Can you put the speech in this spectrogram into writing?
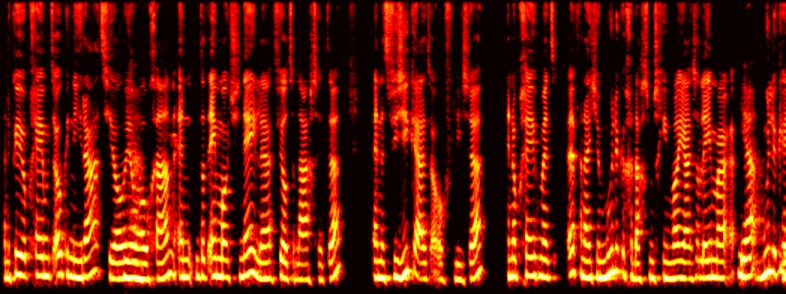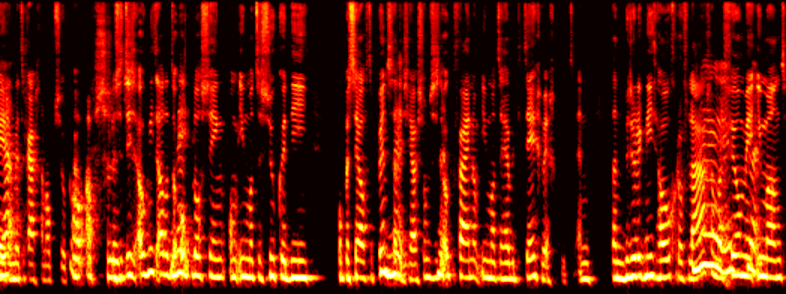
dan kun je op een gegeven moment ook in die ratio heel hoog gaan en dat emotionele veel te laag zitten en het fysieke uit het oog verliezen. En op een gegeven moment, eh, vanuit je moeilijke gedachten misschien wel juist alleen maar moeilijkheden met elkaar gaan opzoeken. Oh, absoluut. Dus het is ook niet altijd de oplossing om iemand te zoeken die op hetzelfde punt staat als jou. Soms is het ook fijn om iemand te hebben die tegenwicht biedt. En dan bedoel ik niet hoger of lager, maar veel meer iemand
